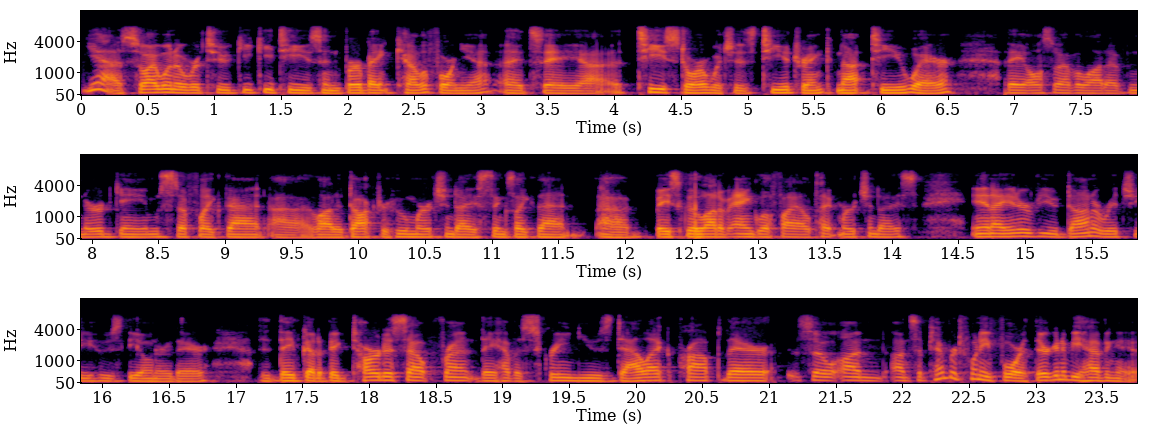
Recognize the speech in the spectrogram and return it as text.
Yeah, so I went over to Geeky Teas in Burbank, California. It's a uh, tea store, which is tea you drink, not tea you wear. They also have a lot of nerd games, stuff like that, uh, a lot of Doctor Who merchandise, things like that. Uh, basically, a lot of Anglophile type merchandise. And I interviewed Donna Ritchie, who's the owner there. They've got a big TARDIS out front. They have a screen used Dalek prop there. So on, on September 24th, they're going to be having a,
